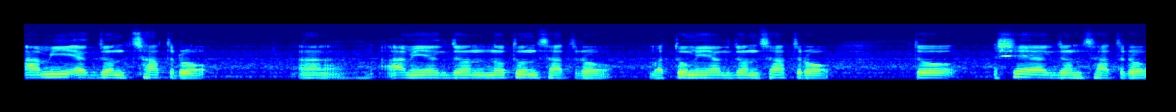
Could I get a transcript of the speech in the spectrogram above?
আমি একজন ছাত্র হ্যাঁ আমি একজন নতুন ছাত্র বা তুমি একজন ছাত্র, তো সে একজন ছাত্র।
